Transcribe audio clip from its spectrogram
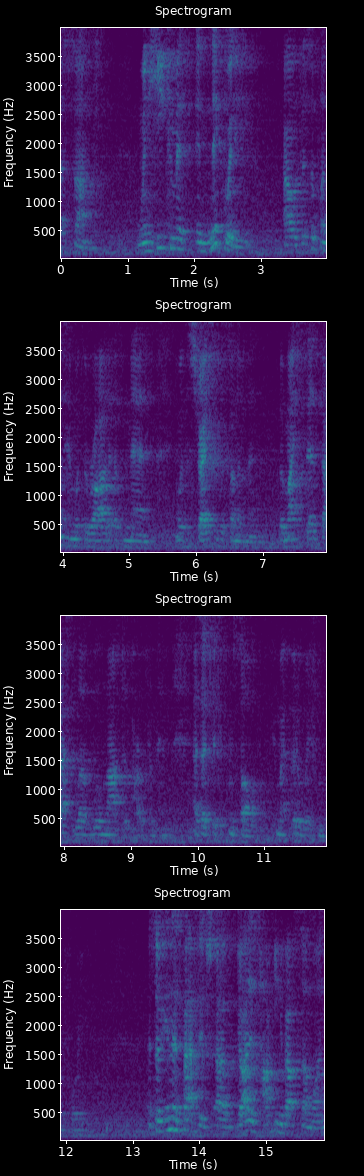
a son. When he commits iniquity, I will discipline him with the rod of men and with the stripes of the Son of Men. But my steadfast love will not depart from him, as I took it from Saul whom I put away from before you. And so in this passage, uh, God is talking about someone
